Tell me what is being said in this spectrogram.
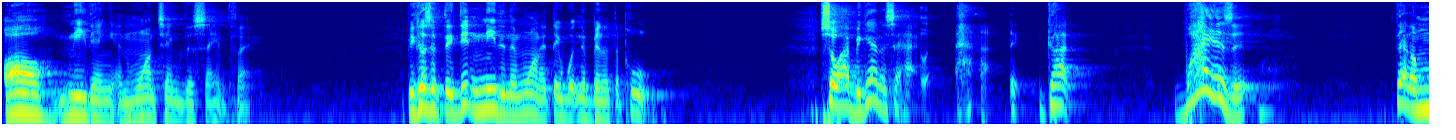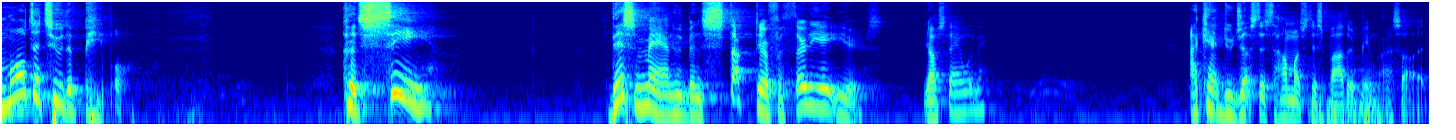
all needing and wanting the same thing. Because if they didn't need it and want it, they wouldn't have been at the pool. So I began to say, God, why is it that a multitude of people could see this man who'd been stuck there for 38 years? Y'all staying with me? I can't do justice to how much this bothered me when I saw it.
